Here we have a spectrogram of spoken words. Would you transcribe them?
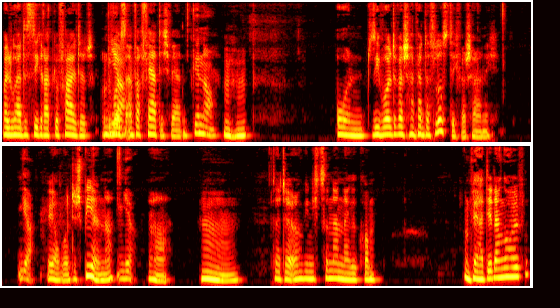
Weil du hattest sie gerade gefaltet und du Ja. wolltest einfach fertig werden. genau. Mhm. Und sie wollte wahrscheinlich, fand das lustig wahrscheinlich. Ja, Ja, wollte spielen, ne? ja. Ja. Hm. Seid ihr irgendwie nicht zueinander gekommen. Und wer hat dir dann geholfen?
